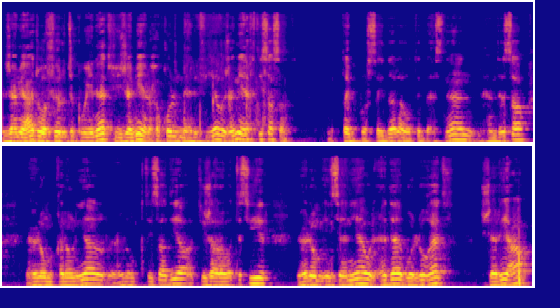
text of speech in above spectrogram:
الجامعة توفر تكوينات في جميع الحقول المعرفية وجميع الاختصاصات. الطب والصيدلة وطب أسنان الهندسة العلوم القانونية العلوم الاقتصادية التجارة والتسيير العلوم الإنسانية والأدب واللغات الشريعة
